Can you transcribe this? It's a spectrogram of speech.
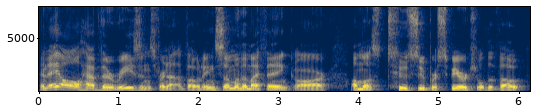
And they all have their reasons for not voting. Some of them, I think, are almost too super spiritual to vote.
